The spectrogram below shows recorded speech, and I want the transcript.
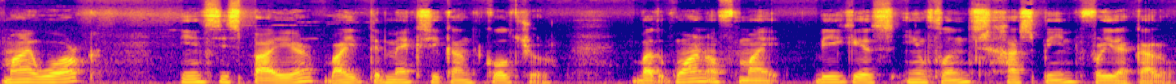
My work is inspired by the Mexican culture, but one of my biggest influence has been Frida Kahlo.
